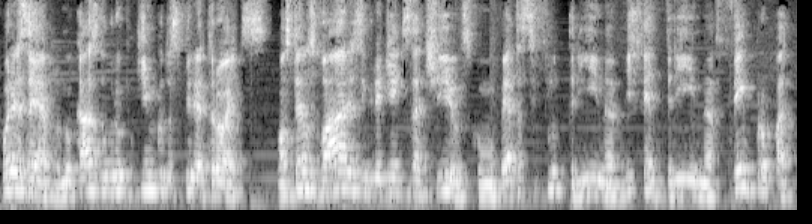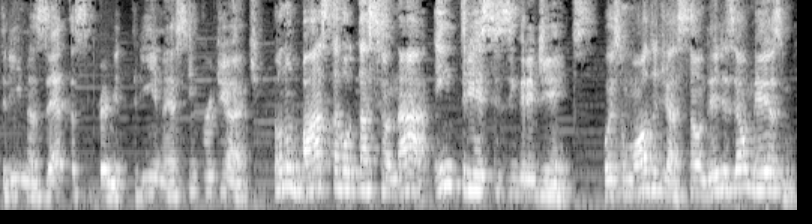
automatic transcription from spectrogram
Por exemplo, no caso do grupo químico dos piretroides, nós temos vários ingredientes ativos, como beta-ciflutrina, bifentrina, fenpropatrina, zeta-cipermetrina e assim por diante. Então não basta rotacionar entre esses ingredientes, pois o modo de ação deles é o mesmo.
